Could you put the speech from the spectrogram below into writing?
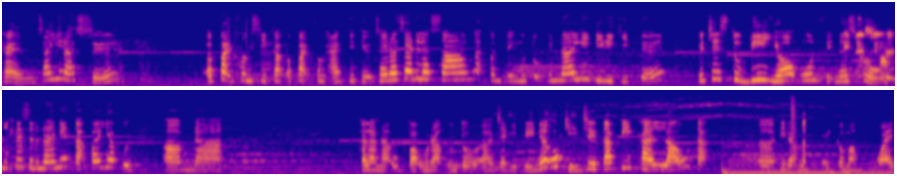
kan, saya rasa apart from sikap, apart from attitude, saya rasa adalah sangat penting untuk kenali diri kita which is to be your own fitness pro. Kita sebenarnya tak payah pun um, nak kalau nak upah orang untuk uh, jadi trainer okey je. Tapi kalau tak uh, tidak mempunyai kemampuan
